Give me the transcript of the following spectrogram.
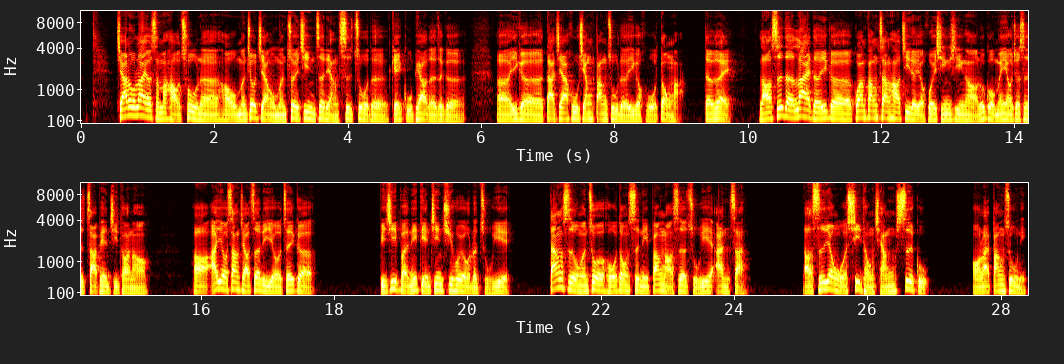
加入赖有什么好处呢？好，我们就讲我们最近这两次做的给股票的这个呃一个大家互相帮助的一个活动嘛，对不对？老师的赖的一个官方账号记得有灰星星哦，如果没有就是诈骗集团哦。啊，啊右上角这里有这个笔记本，你点进去会有我的主页。当时我们做的活动是你帮老师的主页按赞，老师用我系统强势股哦来帮助你。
